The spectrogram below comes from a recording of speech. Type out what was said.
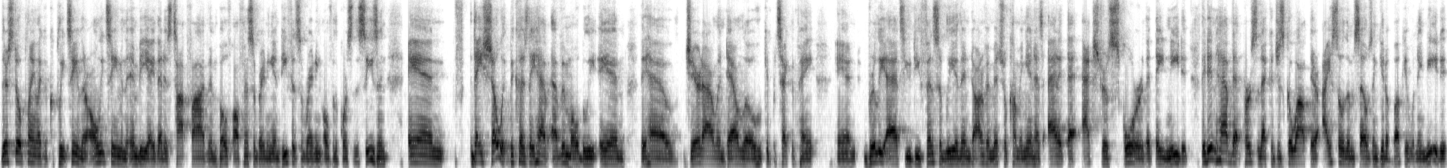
they're still playing like a complete team. They're the only team in the NBA that is top five in both offensive rating and defensive rating over the course of the season. And they show it because they have Evan Mobley and they have Jarrett Allen down low who can protect the paint and really add to you defensively. And then Donovan Mitchell coming in has added that extra scorer that they needed. They didn't have that person that could just go out there, ISO themselves, and get a bucket when they needed it.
